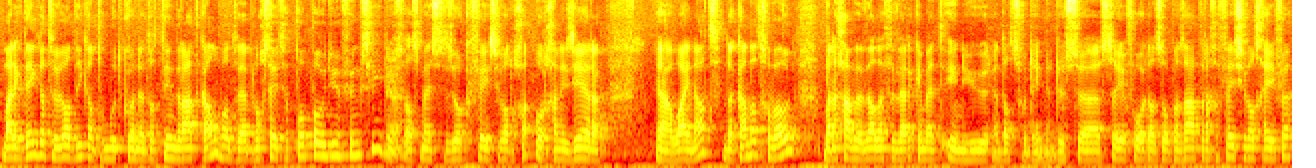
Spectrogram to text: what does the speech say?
Maar ik denk dat we wel die kant op moeten kunnen dat het inderdaad kan. Want we hebben nog steeds een poppodiumfunctie. Dus Ja. als mensen zulke feesten willen ga- organiseren, ja, why not? Dan kan dat gewoon. Maar dan gaan we wel even werken met inhuur en dat soort dingen. Dus eh, stel je voor dat ze op een zaterdag een feestje wil geven.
